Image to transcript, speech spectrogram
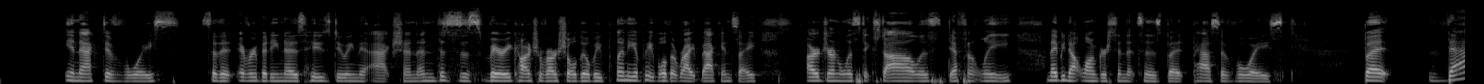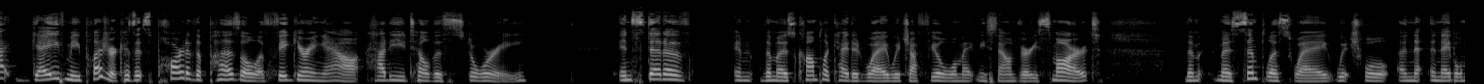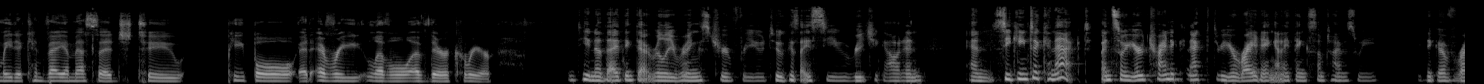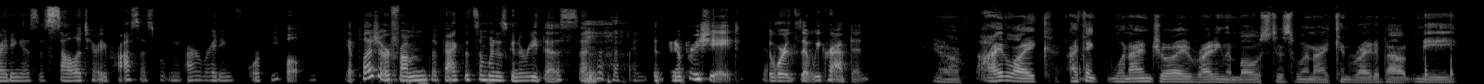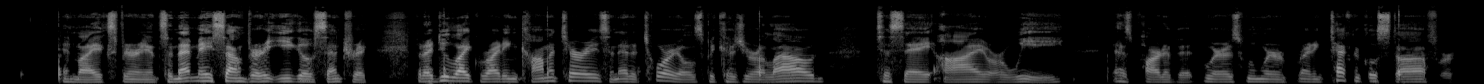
in active voice so that everybody knows who's doing the action? And this is very controversial. There'll be plenty of people that write back and say, our journalistic style is definitely maybe not longer sentences, but passive voice. But that gave me pleasure because it's part of the puzzle of figuring out how do you tell this story instead of in the most complicated way, which I feel will make me sound very smart the most simplest way, which will en- enable me to convey a message to people at every level of their career. Tina, I think that really rings true for you too, because I see you reaching out and and seeking to connect. And so you're trying to mm-hmm. connect through your writing. And I think sometimes we, we think of writing as a solitary process, but we are writing for people. Get pleasure from the fact that someone is going to read this and, and is going to appreciate yes. the words that we crafted. Yeah. I like, I think when I enjoy writing the most is when I can write about me and my experience. And that may sound very egocentric, but I do like writing commentaries and editorials because you're allowed to say I or we as part of it. Whereas when we're writing technical stuff or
